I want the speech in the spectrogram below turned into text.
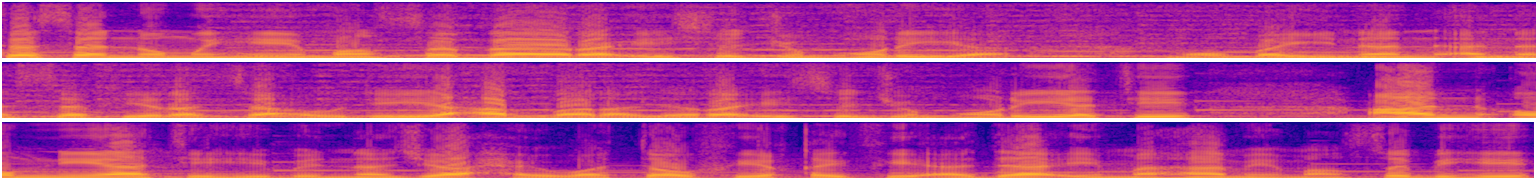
تسنمه منصب رئيس الجمهورية مبينا أن السفير السعودي عبر لرئيس الجمهورية عن أمنياته بالنجاح والتوفيق في أداء مهام منصبه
